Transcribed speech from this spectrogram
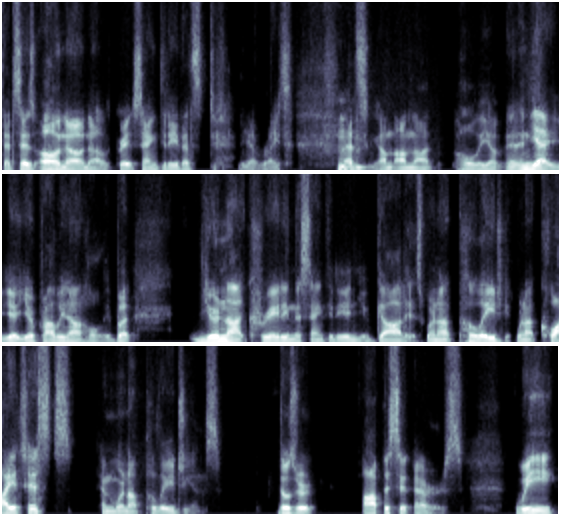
that says, oh, no, no, great sanctity. That's, yeah, right. That's, I'm, I'm not holy. And yeah, you're probably not holy, but you're not creating the sanctity in you. God is. We're not Pelagian. We're not quietists and we're not Pelagians. Those are opposite errors. We,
